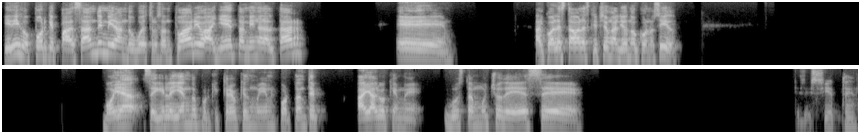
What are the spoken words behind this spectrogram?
y dijo, porque pasando y mirando vuestro santuario, hallé también al altar eh, al cual estaba la inscripción al Dios no conocido. Voy a seguir leyendo porque creo que es muy importante. Hay algo que me gusta mucho de ese 17.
